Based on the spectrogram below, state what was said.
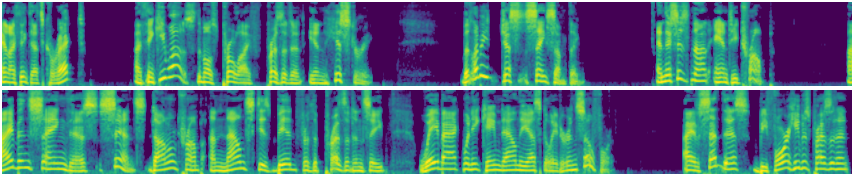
And I think that's correct. I think he was the most pro life president in history. But let me just say something. And this is not anti Trump. I've been saying this since Donald Trump announced his bid for the presidency way back when he came down the escalator and so forth. I have said this before he was president.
